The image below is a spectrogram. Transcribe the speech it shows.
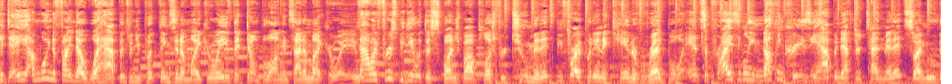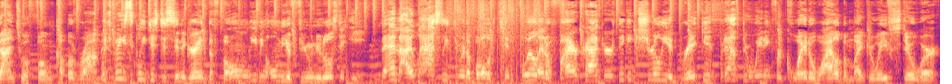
Today, I'm going to find out what happens when you put things in a microwave that don't belong inside a microwave. Now, I first began with the SpongeBob plush for 2 minutes before I put in a can of Red Bull, and surprisingly, nothing crazy happened after 10 minutes, so I moved on to a foam cup of ramen, which basically just disintegrated the foam, leaving only a few noodles to eat. Then, I lastly threw in a ball of tinfoil and a firecracker, thinking surely it'd break it, but after waiting for quite a while, the microwave still worked.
